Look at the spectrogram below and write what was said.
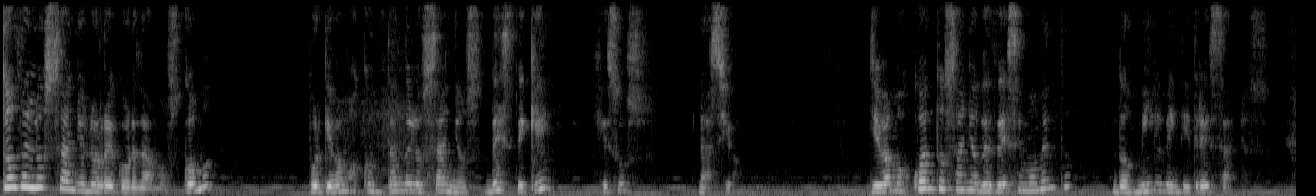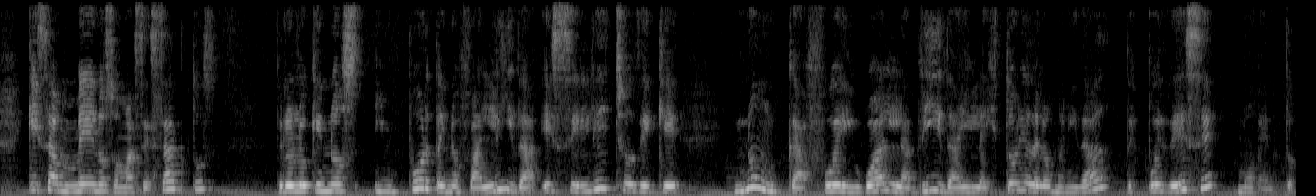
Todos los años lo recordamos. ¿Cómo? Porque vamos contando los años desde que Jesús nació. ¿Llevamos cuántos años desde ese momento? 2023 años. Quizá menos o más exactos, pero lo que nos importa y nos valida es el hecho de que nunca fue igual la vida y la historia de la humanidad después de ese momento.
